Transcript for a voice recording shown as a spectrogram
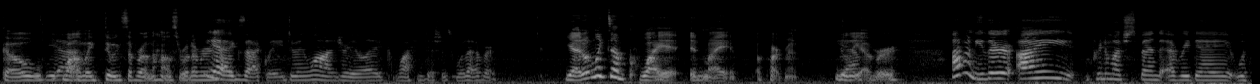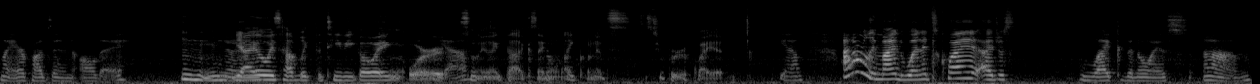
go Yeah. while I'm like doing stuff around the house or whatever. Yeah, exactly. Doing laundry, like washing dishes, whatever. Yeah, I don't like to have quiet in my apartment really Yeah. ever. I don't either. I pretty much spend every day with my AirPods in all day. Hmm know yeah, I I always have like the TV going or Yeah. something like that because I don't like when it's super quiet. Yeah. I don't really mind when it's quiet. I just like the noise. Um,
